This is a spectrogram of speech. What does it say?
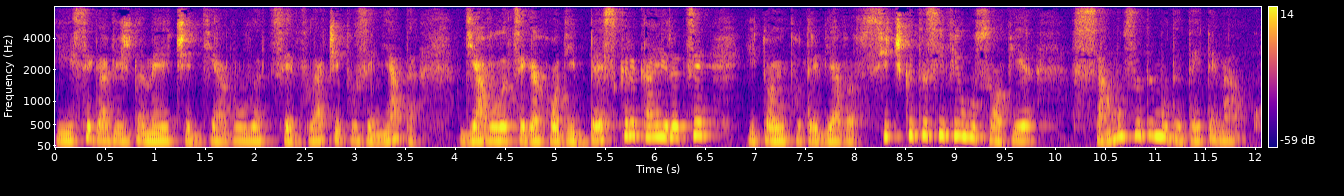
И сега виждаме, че дяволът се влачи по земята. Дяволът сега ходи без крака и ръце и той употребява всичката си философия, само за да му дадете малко.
